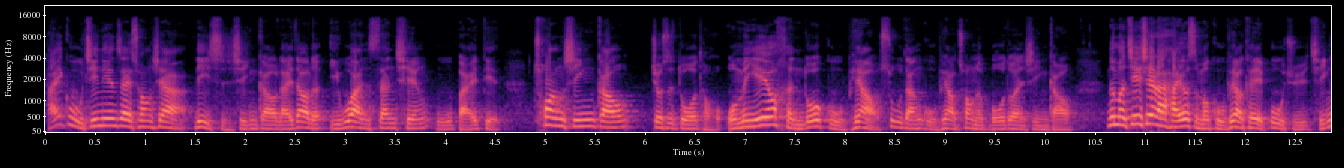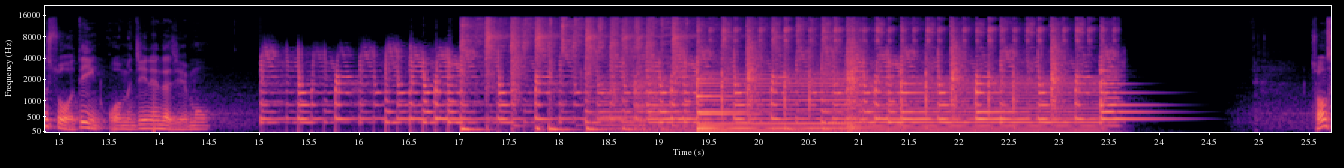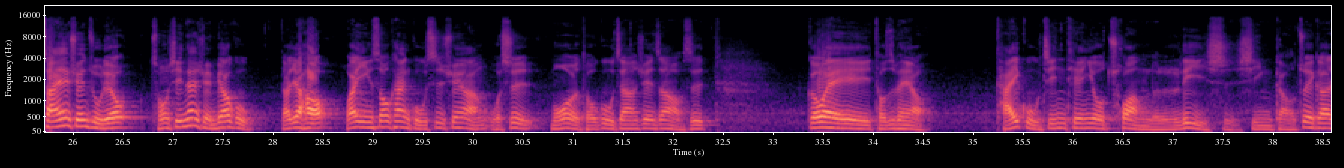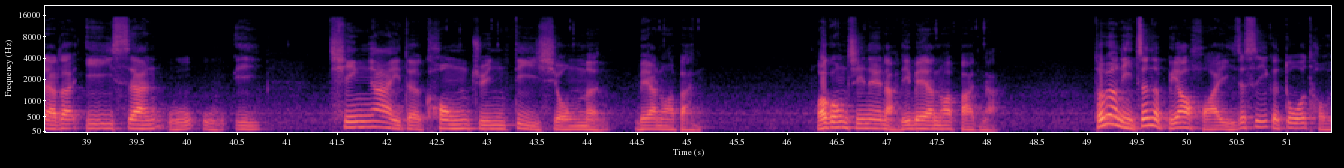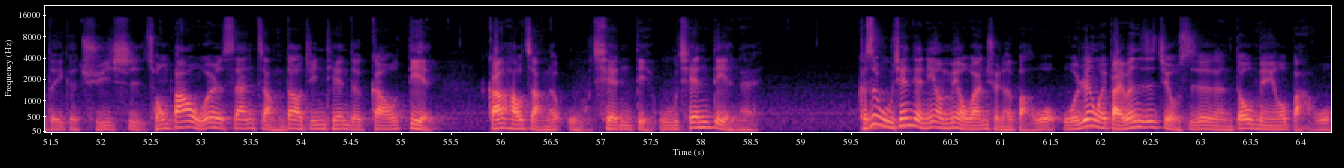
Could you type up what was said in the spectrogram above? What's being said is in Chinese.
台股今天再创下历史新高，来到了一万三千五百点，创新高就是多头。我们也有很多股票，数档股票创了波段新高。那么接下来还有什么股票可以布局？请锁定我们今天的节目。从产业选主流，从形态选标股。大家好，欢迎收看股市宣昂，我是摩尔投顾张轩张老师。各位投资朋友，台股今天又创了历史新高，最高来到一三五五一。亲爱的空军弟兄们，别安怎办？我讲今天呐，你别安怎办呐？投票，你真的不要怀疑，这是一个多头的一个趋势，从八五二三涨到今天的高点。刚好涨了五千点，五千点哎，可是五千点你有没有完全的把握？我认为百分之九十的人都没有把握，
